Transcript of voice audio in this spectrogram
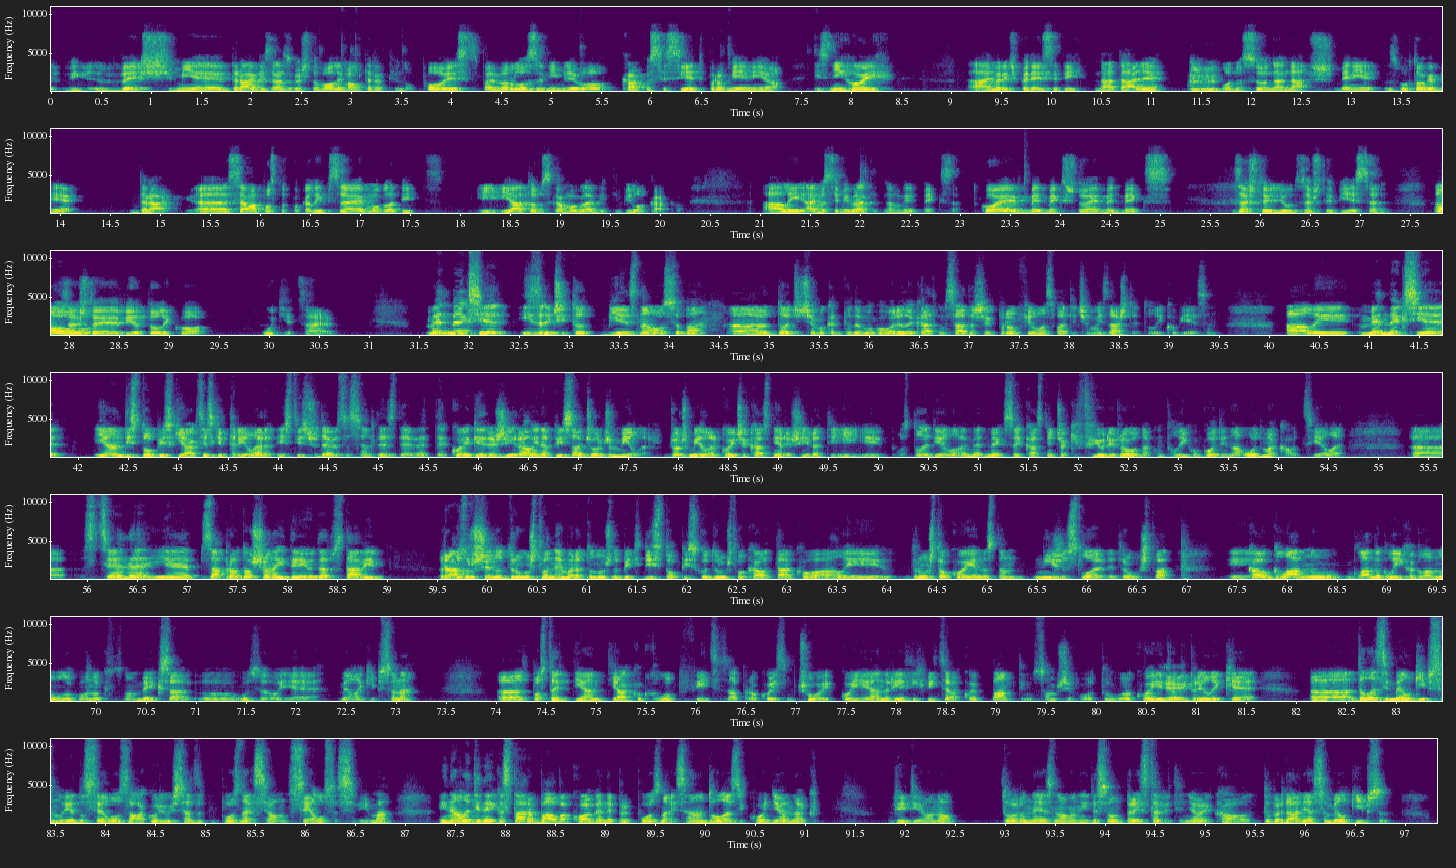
već mi je drag iz razloga što volim alternativnu povijest, pa je vrlo zanimljivo kako se svijet promijenio iz njihovih, ajmo reći 50-ih nadalje, Mhm. u odnosu na naš. Meni je, zbog toga mi je drag. E, sama postapokalipsa je mogla biti i, i atomska, mogla je biti bilo kakva. Ali ajmo se mi vratiti na Mad Maxa. Tko je Mad Max, što je Mad Max? Zašto je ljud, zašto je bijesan? Oh, Zašto je bio toliko utjecajan? Mad Max je izričito bijesna osoba. A, doći ćemo kad budemo govorili o kratkom sadržaju prvog filma, shvatit ćemo i zašto je toliko bijesan. Ali Mad Max je jedan distopijski akcijski thriller iz 1979. kojeg je režirao i napisao George Miller. George Miller koji će kasnije režirati i, i ostale dijelove Mad Maxa i kasnije čak i Fury Road nakon toliko godina odmaka od cijele uh, scene je zapravo došao na ideju da stavi razrušeno društvo, ne mora to nužno biti distopijsko društvo kao takvo, ali društvo koje je jednostavno niže slojeve društva. I kao glavnu, glavnog lika, glavnu ulogu onog znači, Maxa uh, uzeo je Mela Gibsona. Uh, postoji jedan jako glup vic zapravo koji sam čuo i koji je jedan od rijetkih viceva koje pamtim u svom životu, uh, koji ide Ok. otprilike Uh, dolazi Mel Gibson u jedno selo u Zagorju i sad poznaje se on u selu sa svima i naleti neka stara baba koja ga ne prepoznaje i sad on dolazi kod nje onak vidi ono dobro ne zna on ide se on predstaviti njoj kao dobar dan ja sam Mel Gibson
